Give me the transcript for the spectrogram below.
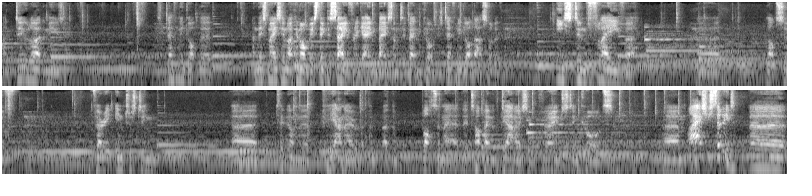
I do like the music. It's definitely got the, and this may seem like an obvious thing to say for a game based on Tibetan culture. It's definitely got that sort of Eastern flavour. Uh, lots of very interesting, uh, particularly on the piano at the, at the bottom, at the top end of the piano, some very interesting chords. Um, I actually studied the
